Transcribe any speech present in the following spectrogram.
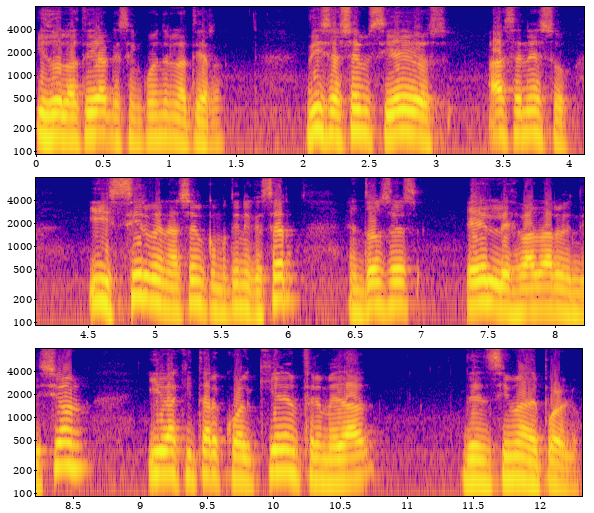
idolatría que se encuentre en la tierra. Dice Hashem, si ellos hacen eso y sirven a Hashem como tiene que ser, entonces Él les va a dar bendición y va a quitar cualquier enfermedad de encima del pueblo.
